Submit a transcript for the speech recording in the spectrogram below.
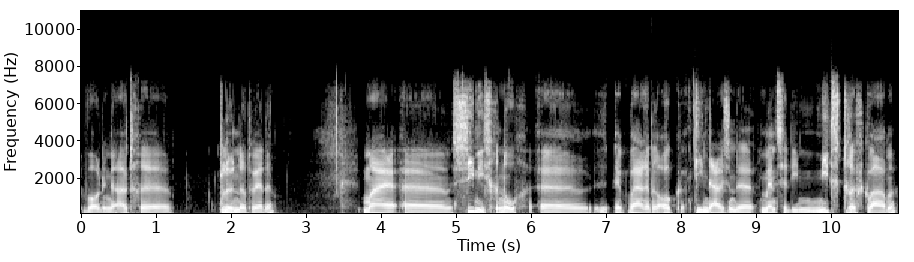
woningen uitgeplunderd werden. Maar cynisch genoeg waren er ook tienduizenden mensen die niet terugkwamen.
